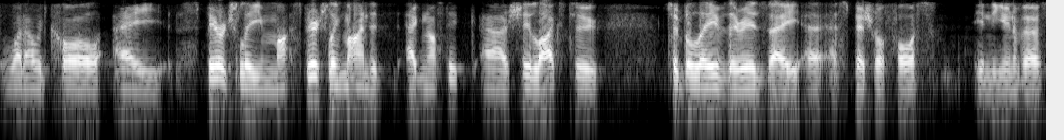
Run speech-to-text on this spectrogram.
what I would call a spiritually spiritually minded agnostic. Uh, she likes to to believe there is a, a, a, special force in the universe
